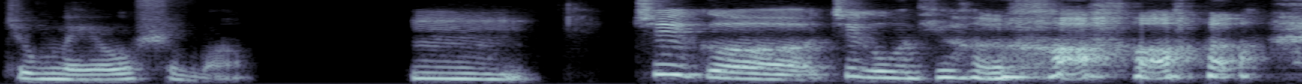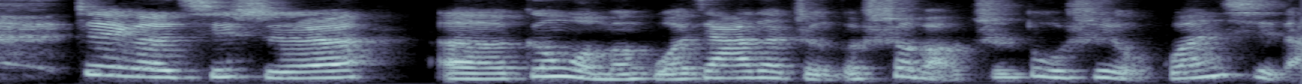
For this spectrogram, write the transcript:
就没有什么。嗯，这个这个问题很好，这个其实呃跟我们国家的整个社保制度是有关系的。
